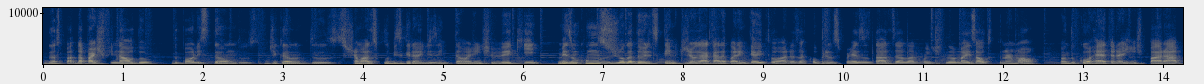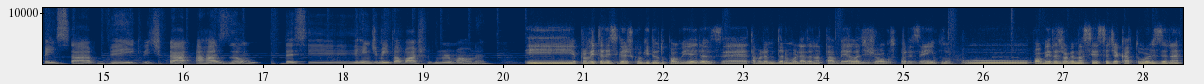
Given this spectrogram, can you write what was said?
das, da parte final do, do Paulistão, dos, digamos, dos chamados clubes grandes. Então a gente vê que, mesmo com os jogadores tendo que jogar a cada 48 horas, a cobrança por resultados ela continua mais alta que o normal. Quando o correto era a gente parar, pensar, ver e criticar a razão desse rendimento abaixo do normal, né? E aproveitando esse gancho que o Gui deu do Palmeiras, é, tava dando uma olhada na tabela de jogos, por exemplo. O Palmeiras joga na sexta, dia 14, né?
